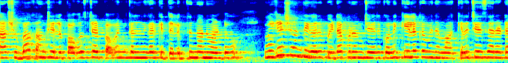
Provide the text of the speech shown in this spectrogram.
నా శుభాకాంక్షలు పవర్ స్టార్ పవన్ కళ్యాణ్ గారికి తెలుపుతున్నాను అంటూ విజయశాంతి గారు పిఠాపురం చేరుకొని కీలకమైన వ్యాఖ్యలు చేశారట.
